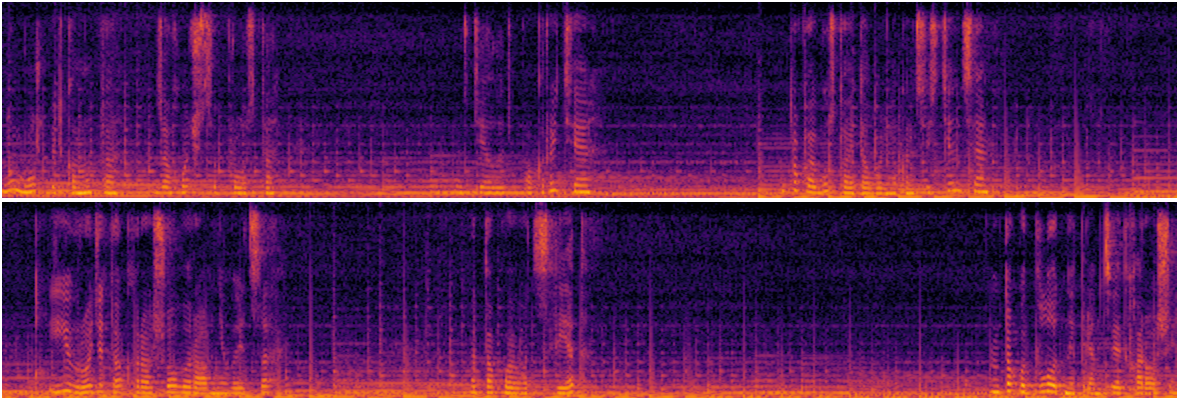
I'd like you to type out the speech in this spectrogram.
Ну может быть кому-то захочется просто сделать покрытие. Ну, такая густая довольно консистенция. И вроде так хорошо выравнивается. Вот такой вот цвет Ну, такой плотный прям цвет хороший.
